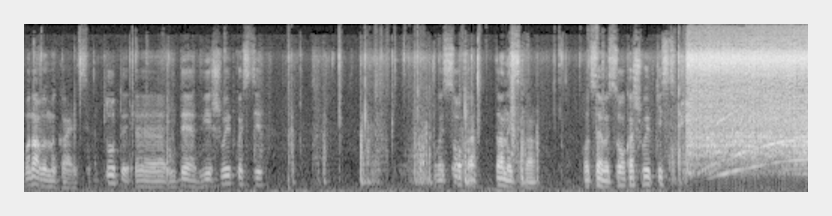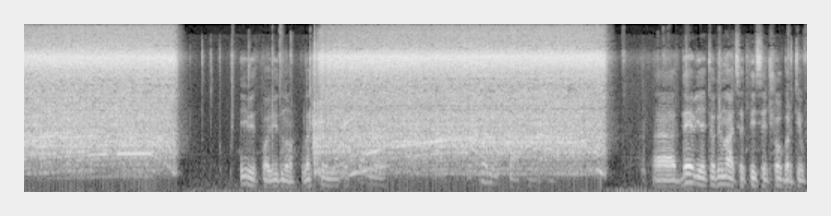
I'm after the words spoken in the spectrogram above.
Вона вимикається. Тут е, йде дві швидкості: висока та низька. Оце висока швидкість. І відповідно. Е, 9-11 тисяч обертів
